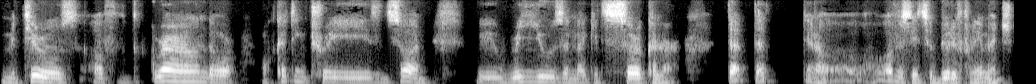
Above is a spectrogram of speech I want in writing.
materials off the ground or or cutting trees and so on. We reuse and like it's circular. That that you know obviously it's a beautiful image.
